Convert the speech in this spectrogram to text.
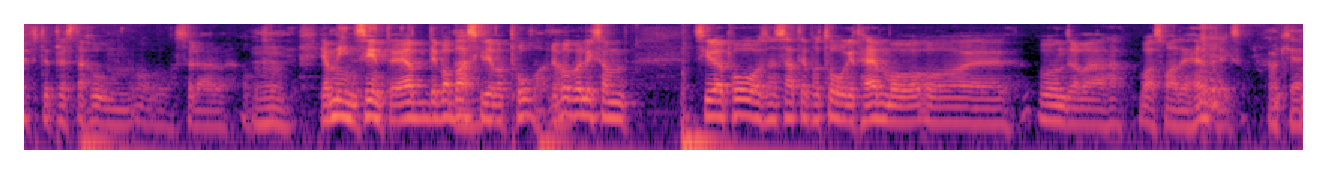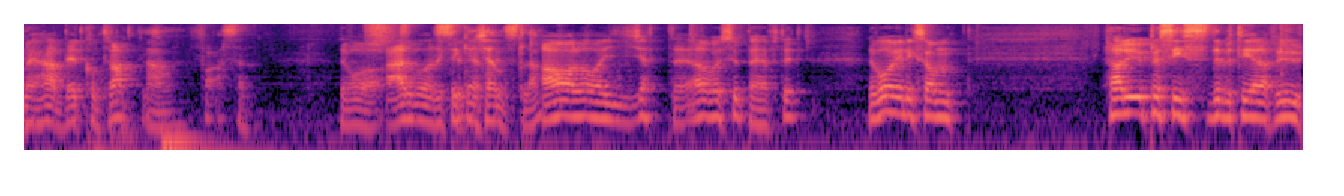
efter prestation och sådär. också. Jag minns inte. Jag, det var bara att skriva på. Det var bara liksom skriva på och sen satt jag på tåget hem och, och, eh, och undrade vad, vad som hade hänt liksom. Okej. Men jag hade ett kontrakt. Liksom. Ja. Fasen. Det var, ja, det var riktigt häftigt. känsla. Ja, det var jätte... Ja, det var superhäftigt. Det var ju liksom... Jag hade ju precis debuterat för u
